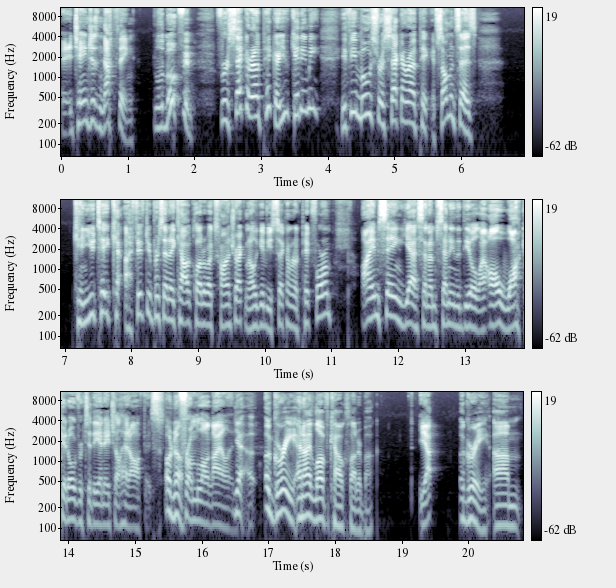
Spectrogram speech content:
It changes nothing. Move him for a second round pick. Are you kidding me? If he moves for a second round pick, if someone says can you take a 50% of Cal Clutterbuck's contract and I'll give you a second round pick for him? I'm saying yes, and I'm sending the deal. I'll walk it over to the NHL head office. Oh, no. From Long Island. Yeah, agree. And I love Cal Clutterbuck. Yep. Agree. Um,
